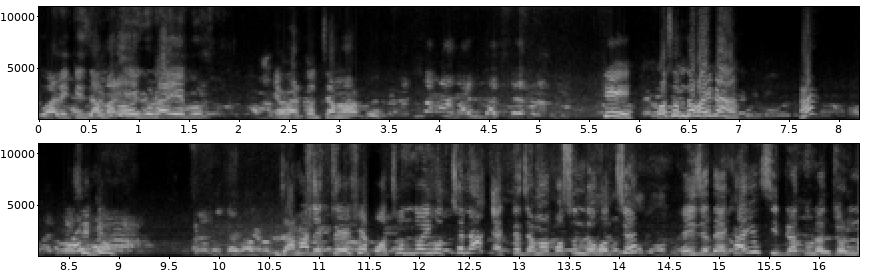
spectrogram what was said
কোয়ালিটি জামার এইগুলা এবার এবার তোর জামা? কি? পছন্দ হয় না? হ্যাঁ? জামা দেখতে এসে পছন্দই হচ্ছে না, একটা জামা পছন্দ হচ্ছে। এই যে দেখাই সিডরা তুলার জন্য।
